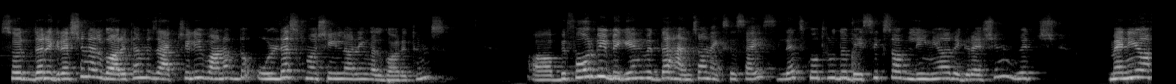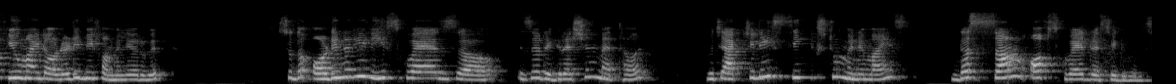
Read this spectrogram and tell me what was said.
so the regression algorithm is actually one of the oldest machine learning algorithms. Uh, before we begin with the hands-on exercise, let's go through the basics of linear regression, which many of you might already be familiar with. So the ordinary least squares uh, is a regression method which actually seeks to minimize the sum of squared residuals.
